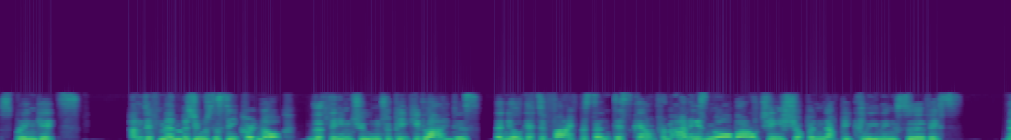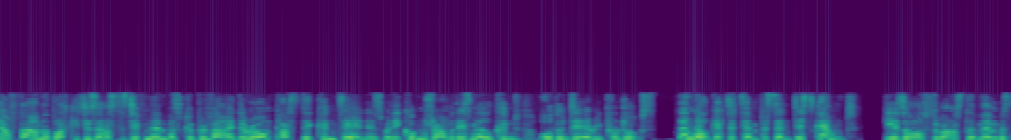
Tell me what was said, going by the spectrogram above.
Springett's. And if members use the secret knock, the theme tune to Peaky Blinders, then you'll get a 5% discount from Annie's mobile cheese shop and nappy cleaning service. Now, Farmer Blackett has asked that if members could provide their own plastic containers when he comes round with his milk and other dairy products, then they'll get a 10% discount. He has also asked that members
